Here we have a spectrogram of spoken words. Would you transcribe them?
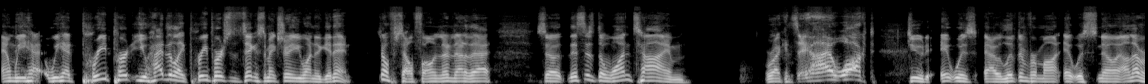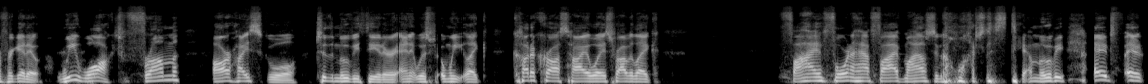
and we had we had pre you had to like pre-purchase the tickets to make sure you wanted to get in. There's no cell phones, none of that. So this is the one time where I can say I walked, dude. It was I lived in Vermont. It was snowing. I'll never forget it. We walked from our high school to the movie theater, and it was and we like cut across highways, probably like five, four and a half, five miles to go watch this damn movie. It, it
